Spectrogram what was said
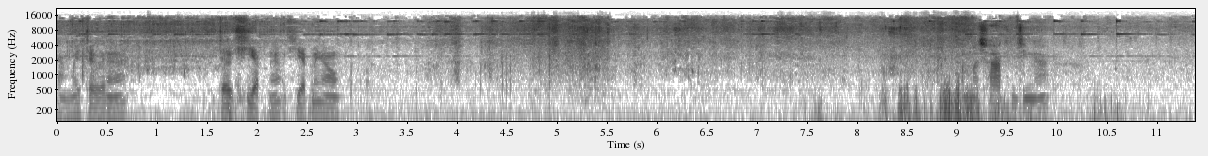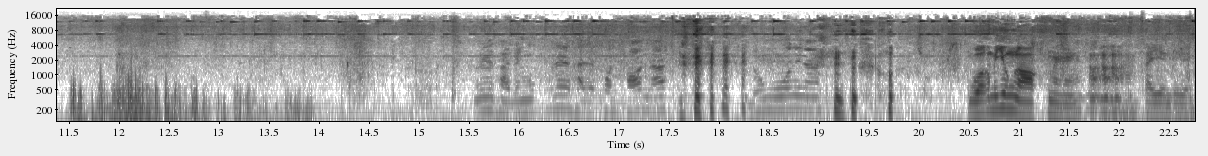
ยังไม่เจอนะ เจอเขียดนะ เขียดไม่เอาธรรมชาติจริง ๆ นะไม่ได้ถ่ายเป็นงูไม่ได้ถ่ายเป็นคนท้อนนะ ดูงูนี่นะ วัวก็ไม่ยุ่งหรอกแหมอะๆๆใจเย็นใจเย็น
